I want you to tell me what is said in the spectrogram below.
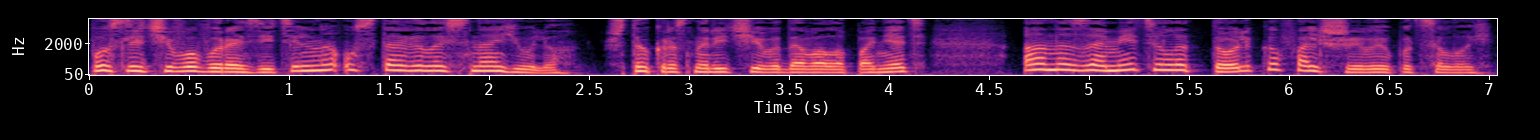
после чего выразительно уставилась на Юлю, что красноречиво давало понять, она заметила только фальшивый поцелуй.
